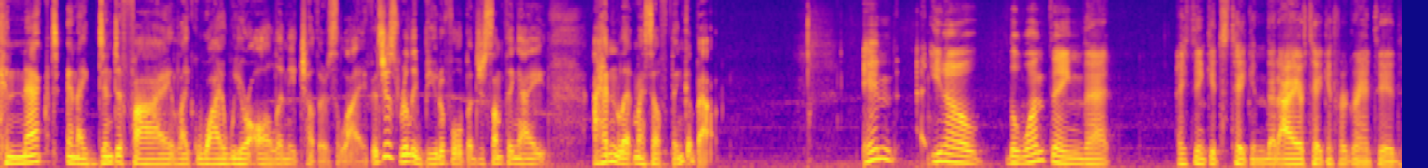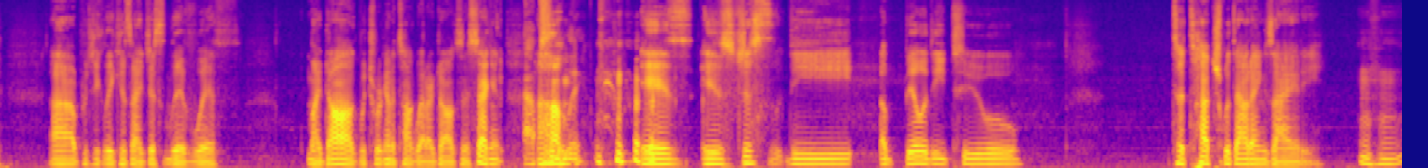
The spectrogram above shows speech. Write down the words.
connect and identify like why we are all in each other's life. It's just really beautiful, but just something I I hadn't let myself think about. And you know, the one thing that I think it's taken that I have taken for granted, uh, particularly because I just live with my dog, which we're going to talk about our dogs in a second. um, Absolutely. is is just the ability to to touch without anxiety. Mm-hmm.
